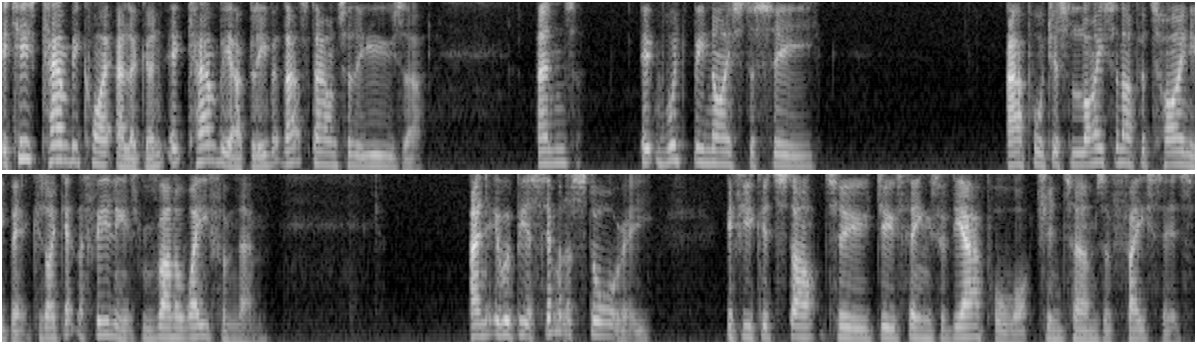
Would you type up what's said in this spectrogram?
It is can be quite elegant. It can be ugly, but that's down to the user. And it would be nice to see Apple just lighten up a tiny bit because I get the feeling it's run away from them. And it would be a similar story if you could start to do things with the Apple Watch in terms of faces.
